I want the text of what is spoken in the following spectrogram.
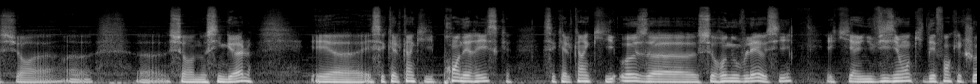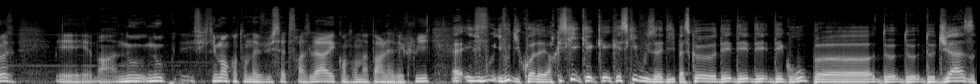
sur, sur nos singles. Et, euh, et c'est quelqu'un qui prend des risques, c'est quelqu'un qui ose euh, se renouveler aussi et qui a une vision, qui défend quelque chose. Et ben, nous, nous, effectivement, quand on a vu cette phrase-là et quand on a parlé avec lui, Euh, il, vous, il vous dit quoi d'ailleurs? Qu'est-ce qu'il vous a dit? Parce que des, des- des- des groupes euh, de, de- de jazz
